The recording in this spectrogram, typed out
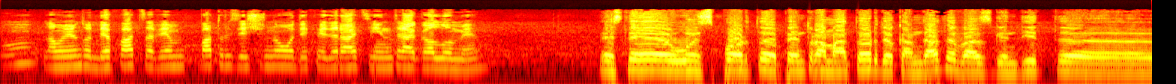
Acum, la momentul de față, avem 49 de federații în întreaga lume. Este un sport uh, pentru amatori deocamdată? V-ați gândit uh,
